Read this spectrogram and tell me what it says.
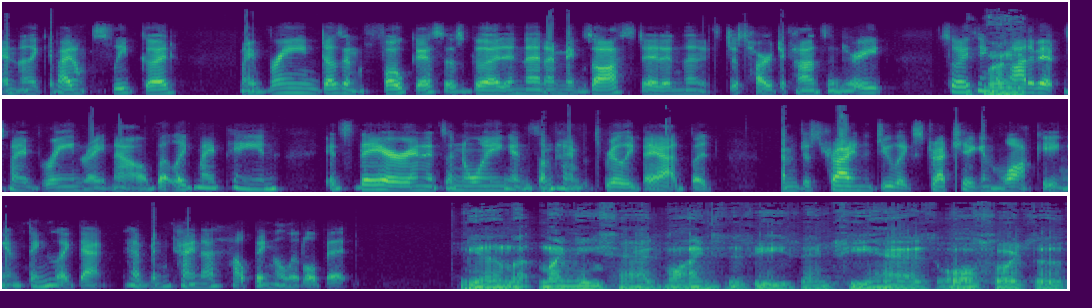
and like if I don't sleep good, my brain doesn't focus as good and then I'm exhausted and then it's just hard to concentrate. So I think Right. a lot of it's my brain right now, but like my pain, it's there and it's annoying and sometimes it's really bad, but I'm just trying to do like stretching and walking and things like that have been kind of helping a little bit. Yeah, my, my niece had Lyme's disease, and she has all sorts of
